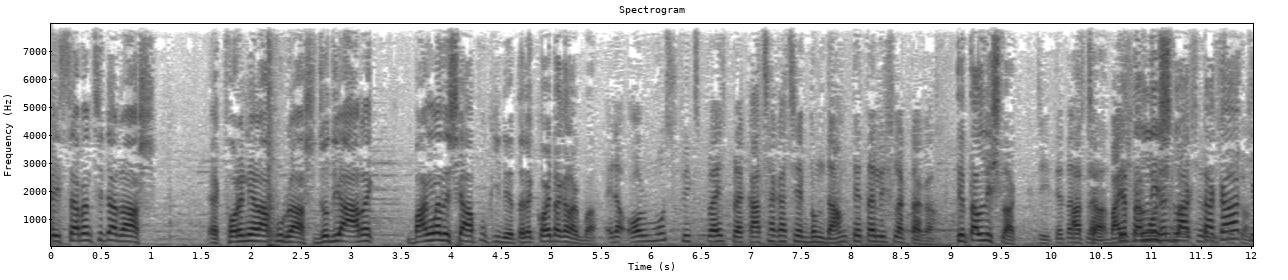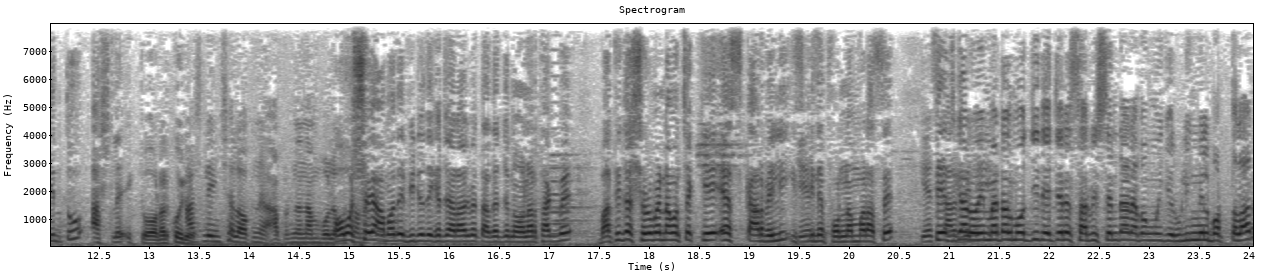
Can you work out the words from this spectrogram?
এই সেভেন সিটার রাশ এক ফরেনিয়ার আপুর রাশ যদি আরেক বাংলাদেশে আপু কিনে তাহলে কয় টাকা রাখবা? এটা অলমোস্ট ফিক্সড প্রাইস প্রায় কাছাকাছি একদম দাম তেতাল্লিশ লাখ টাকা। তেতাল্লিশ লাখ? জি, আচ্ছা লাখ। 22 এর তেতাল্লিশ লাখ টাকা কিন্তু আসলে একটু অর্ডার করি আসলে ইনশাল্লাহ আপনি আপনার নাম বলে অবশ্যই আমাদের ভিডিও দেখে যারা আসবে তাদের জন্য অনার থাকবে। বাতিজার শোরুমের নাম হচ্ছে কে এস কারভেলি স্ক্রিনে ফোন নাম্বার আছে। তেজগাঁ কারভেলি। রহিম মেটাল মসজিদ এইচএনএস সার্ভিস সেন্টার এবং ওই যে রুলিং মিল বটতলার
